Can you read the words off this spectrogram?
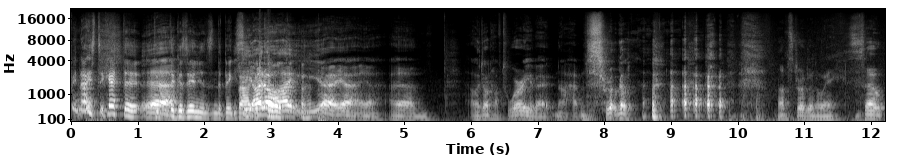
Be nice to get the Yeah. the, the gazillions and the big You bag see, of I don't. coke. I, Uh, yeah, yeah, yeah. Um, I don't have to worry about not having to struggle. I'm struggling away. So,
